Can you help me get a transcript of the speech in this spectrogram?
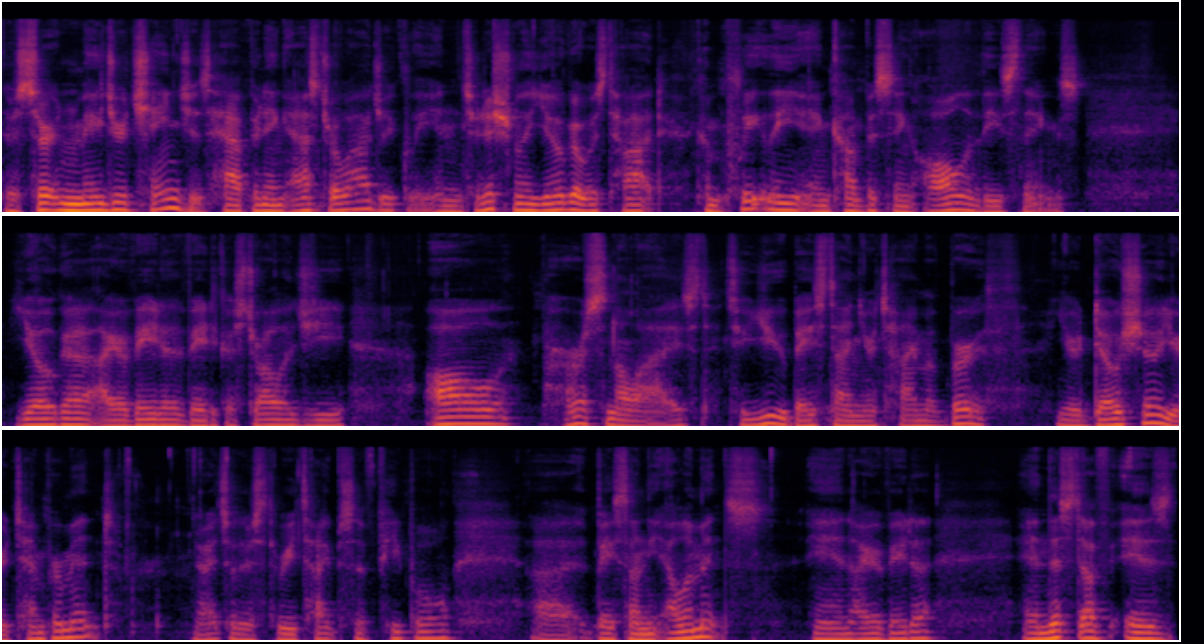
there's certain major changes happening astrologically, and traditionally yoga was taught completely encompassing all of these things. Yoga, Ayurveda, Vedic astrology, all personalized to you based on your time of birth, your dosha, your temperament. Right, so there's three types of people uh, based on the elements in Ayurveda, and this stuff is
